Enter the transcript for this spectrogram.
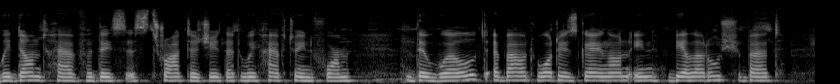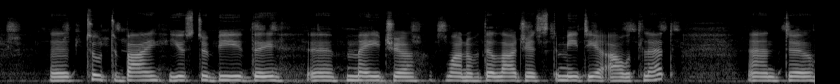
we don't have this strategy that we have to inform the world about what is going on in Belarus, but uh, used to be the uh, major, one of the largest media outlet, and uh,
